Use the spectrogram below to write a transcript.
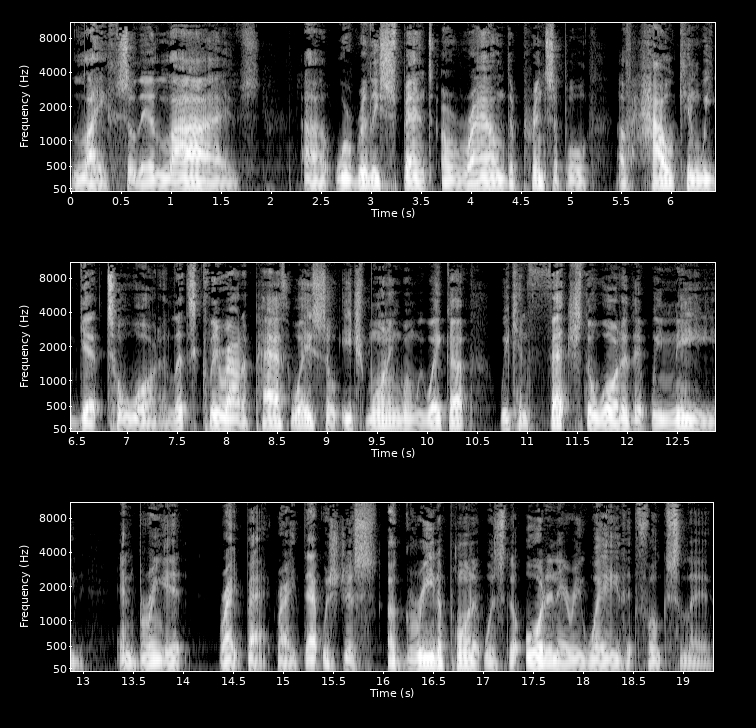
life. So their lives uh, were really spent around the principle of how can we get to water. Let's clear out a pathway so each morning when we wake up, we can fetch the water that we need and bring it right back, right? That was just agreed upon. It was the ordinary way that folks lived.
